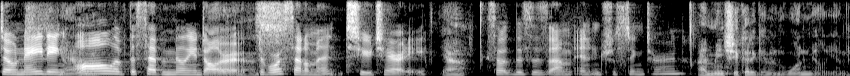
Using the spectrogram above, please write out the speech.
donating all of the seven million dollar divorce settlement to charity. Yeah. So this is um, an interesting turn. I mean, she could have given one million.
